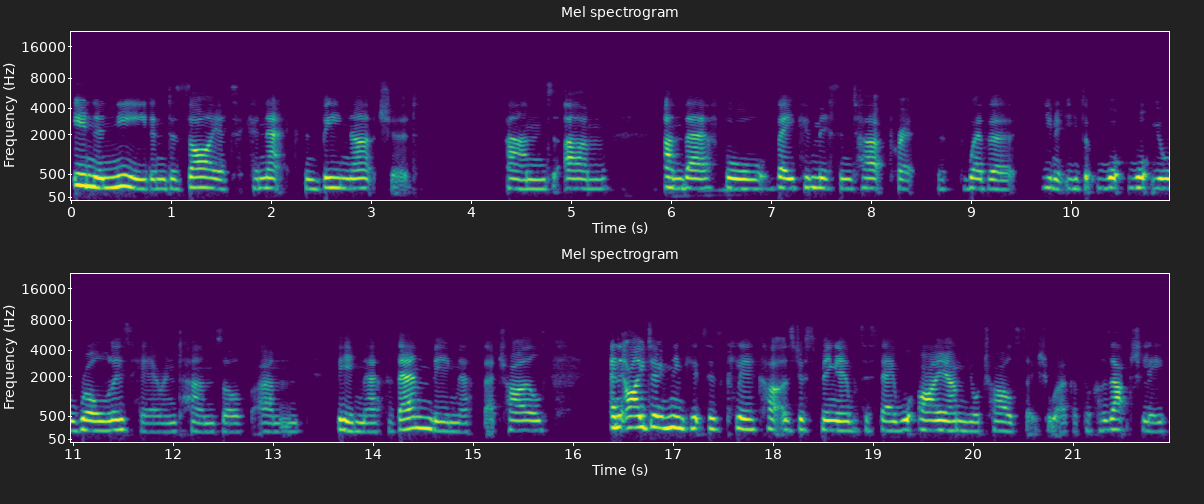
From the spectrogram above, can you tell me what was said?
inner need and desire to connect and be nurtured and um and therefore they can misinterpret whether you know either what what your role is here in terms of um being there for them being there for their child. And I don't think it's as clear cut as just being able to say, well, I am your child's social worker, because actually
